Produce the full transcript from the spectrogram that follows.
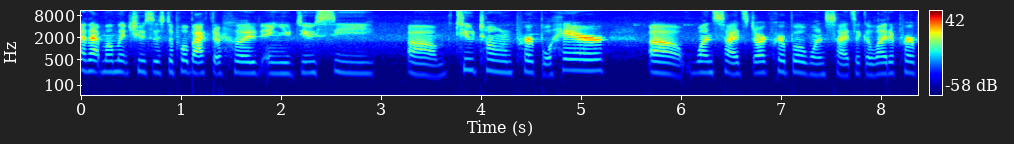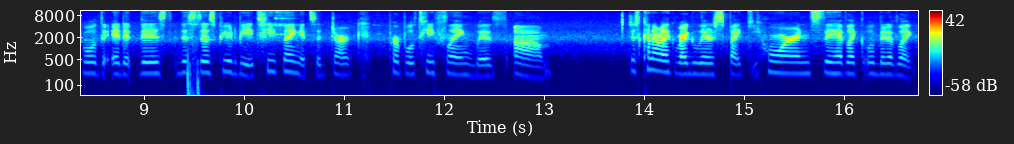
at that moment chooses to pull back their hood, and you do see um, two-tone purple hair. Uh, one side's dark purple, one side's like a lighter purple. It, it is this does appear to be a tiefling. It's a dark purple tiefling with um, just kind of like regular spiky horns. They have like a little bit of like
